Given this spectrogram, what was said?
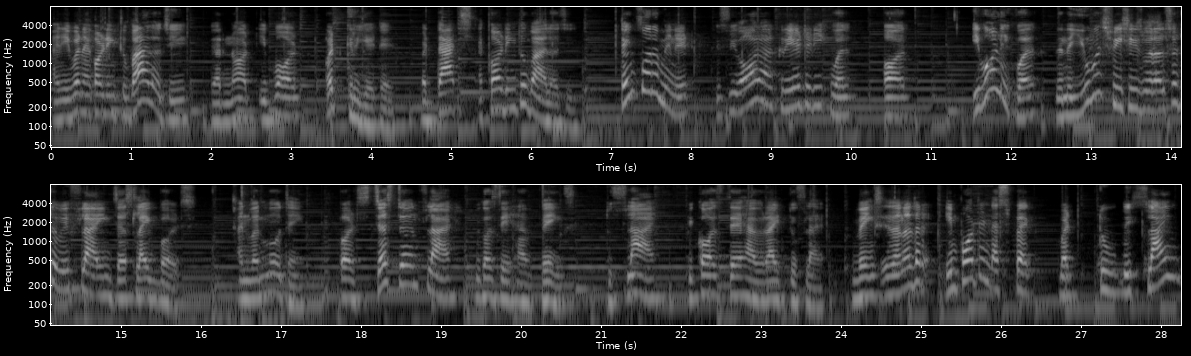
and even according to biology, we are not evolved but created. But that's according to biology. Think for a minute if we all are created equal or evolved equal, then the human species were also to be flying just like birds. And one more thing birds just don't fly because they have wings. To fly because they have right to fly. Wings is another important aspect, but to be flying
